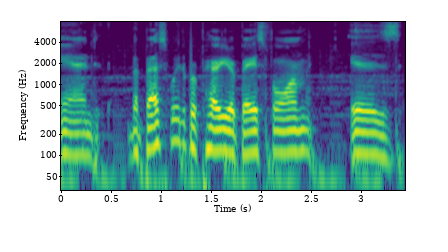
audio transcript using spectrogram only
and the best way to prepare your base form is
